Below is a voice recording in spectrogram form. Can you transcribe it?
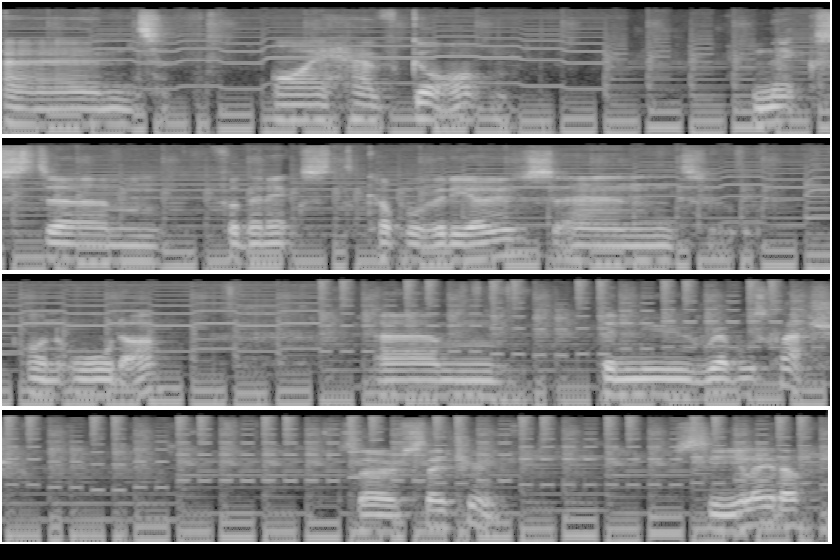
and I have got next um, for the next couple of videos and on order um, the new Rebels Clash. So stay tuned. See you later.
